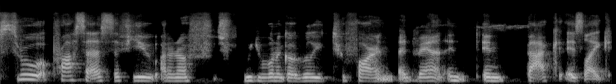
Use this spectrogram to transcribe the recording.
through a process if you i don't know if you want to go really too far in advance in, in back is like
